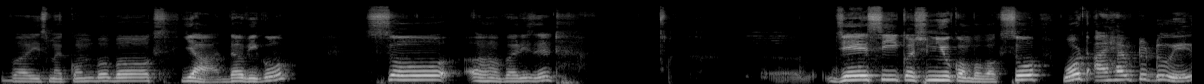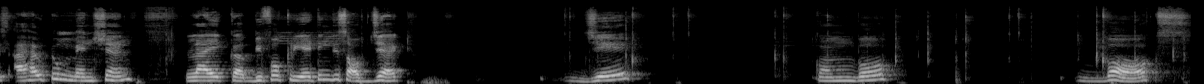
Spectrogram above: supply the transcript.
where is my combo box? Yeah, there we go. So uh, where is it? JC question new combo box. So what I have to do is I have to mention like uh, before creating this object J combo box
